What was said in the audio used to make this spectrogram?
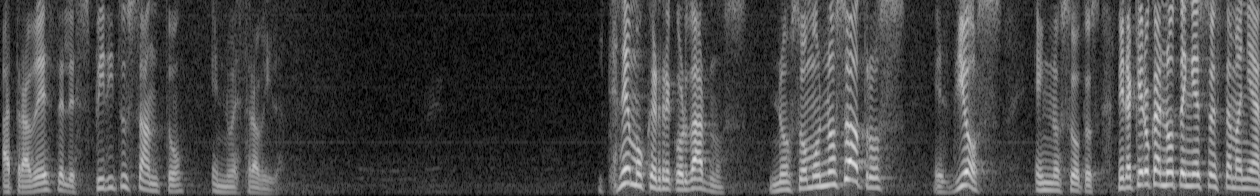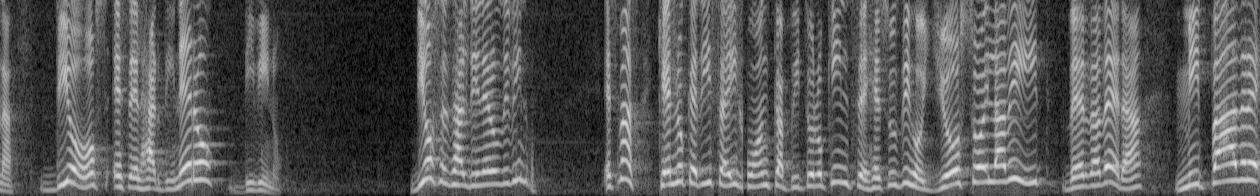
a través del Espíritu Santo en nuestra vida. Y tenemos que recordarnos, no somos nosotros, es Dios en nosotros. Mira, quiero que anoten eso esta mañana. Dios es el jardinero divino. Dios es el dinero divino. Es más, ¿qué es lo que dice ahí Juan capítulo 15? Jesús dijo, yo soy la vid verdadera, mi padre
